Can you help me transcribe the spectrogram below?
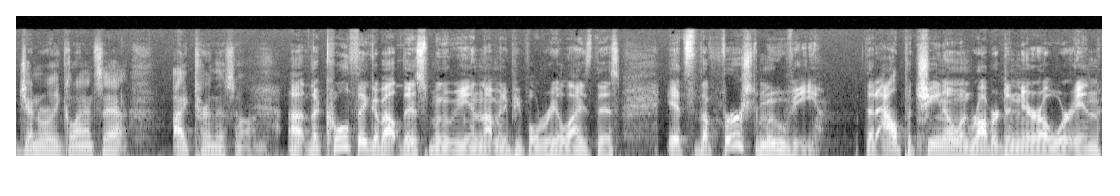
generally glance at, I turn this on. Uh, the cool thing about this movie, and not many people realize this, it's the first movie that Al Pacino and Robert De Niro were in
